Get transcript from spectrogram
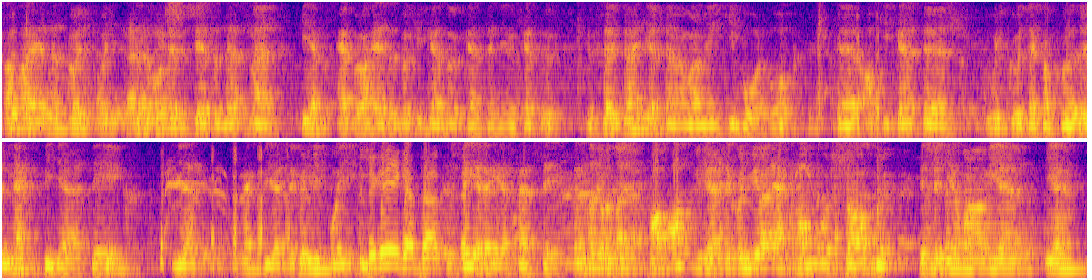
Az a helyzet, hogy, hogy szerintem azért is érzed ezt, mert ki ebb- ebből a helyzetből ki kell zökkenteni őket. Ők, ők szerintem egyértelműen valamilyen kiborgok, eh, akiket eh, úgy küldtek a földre, hogy megfigyelték, ugye, megfigyelték, hogy mi folyik Még itt. régebben. És félreértették. Tehát nagyon nagy, azt figyelték, hogy mi a leghangosabb, és egy ilyen valamilyen ilyen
